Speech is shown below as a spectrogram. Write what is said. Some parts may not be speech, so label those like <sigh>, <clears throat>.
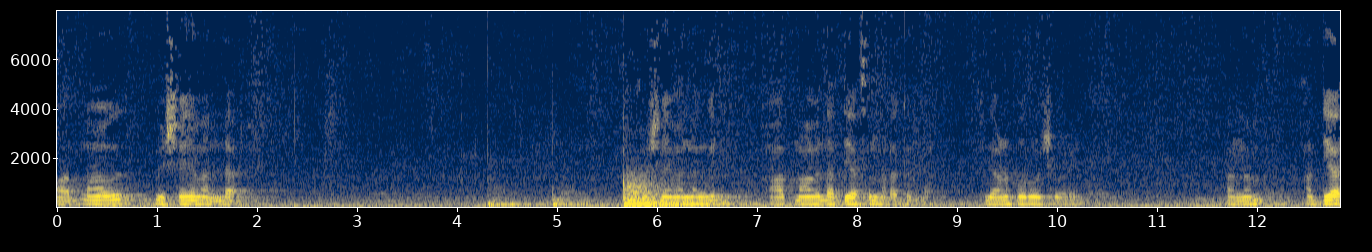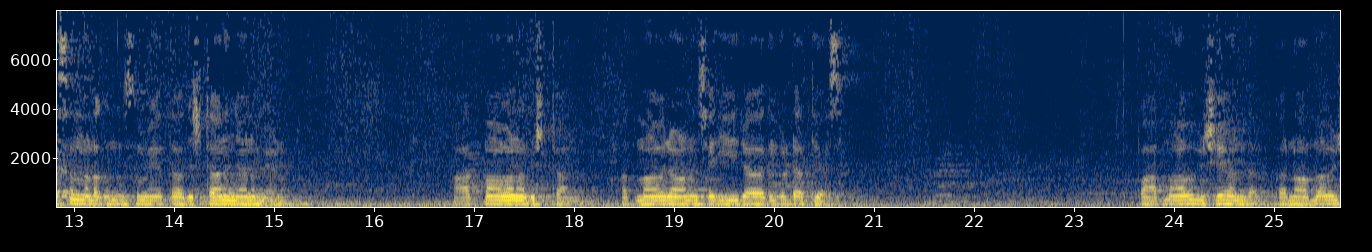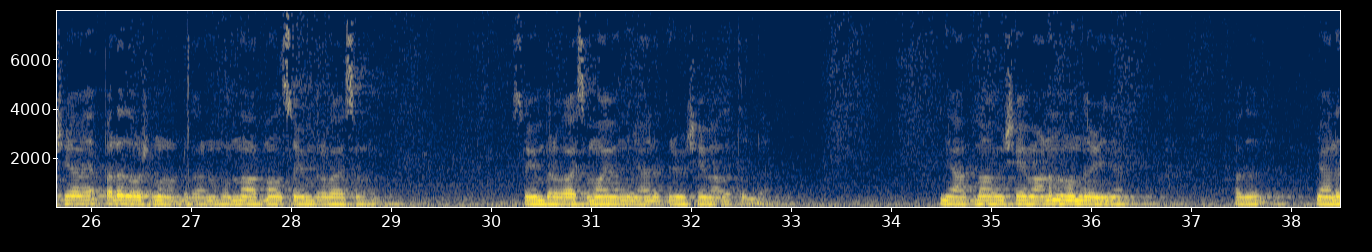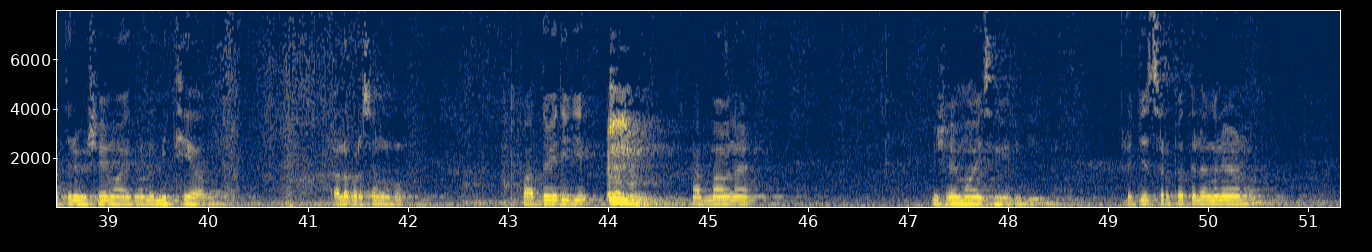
ആത്മാവ് വിഷയമല്ല. വിഷയമല്ലെങ്കിൽ ആത്മാവിൽ അധ്യാസം നടക്കില്ല. ഇതാണ് പൂർവക്ഷ പറയുന്നത്. കാരണം അധ്യാസം നടക്കുന്ന സമയത്ത് അധിഷ്ഠാന ജ്ഞാനം വേണം. ആത്മാവാണ് അധിഷ്ഠാനം. ആത്മാവിലാണ് ശരീരാദികളുടെ അധ്യാസം. അപ്പൊ ആത്മാവ് വിഷയമല്ല. കാരണം ആത്മാവിഷയമായ പല ദോഷങ്ങളുണ്ട്. കാരണം ഒന്ന് ആത്മാവ് സ്വയം പ്രകാശം സ്വയം പ്രകാശമായ ഒന്ന് ജ്ഞാനത്തിന് വിഷയമാകത്തില്ല. ഇനി ആത്മാവ് വിഷയമാണെന്ന് വന്നു കഴിഞ്ഞാൽ അത് ജ്ഞാനത്തിന് വിഷയമായതുകൊണ്ട് മിഥ്യയാകും. പല അപ്പൊ അദ്വൈതിക്ക് ആത്മാവിനെ വിഷയമായി സ്വീകരിക്കുക രജ്ജുസർപ്പത്തിൽ എങ്ങനെയാണ്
